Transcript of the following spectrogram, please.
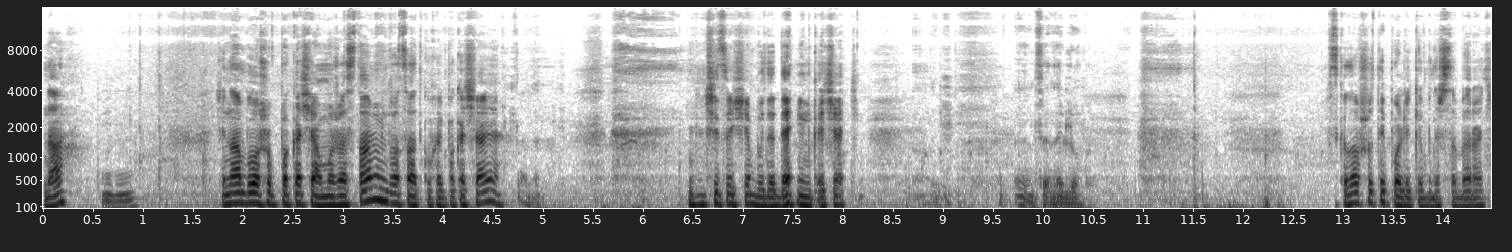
Да? Угу. Чи нам було, щоб покачав? Може ставимо двадцятку, хай покачає? Чи це ще буде де він качати? Це не любить. Сказав, що ти поліки будеш собирати.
